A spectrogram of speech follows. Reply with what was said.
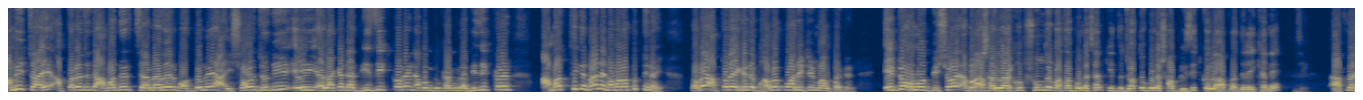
আমি চাই আপনারা যদি আমাদের চ্যানেলের মাধ্যমে আইসাও যদি এই এলাকাটা ভিজিট করেন এবং দোকানগুলো ভিজিট করেন আমার থেকে না নেন আমার আপত্তি নাই। তবে আপনারা এখানে ভালো কোয়ালিটির মাল পাবেন। এটা হলো বিষয় এবং খুব সুন্দর কথা বলেছেন কিন্তু যতগুলো সব ভিজিট করলাম আপনাদের এইখানে আপনার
